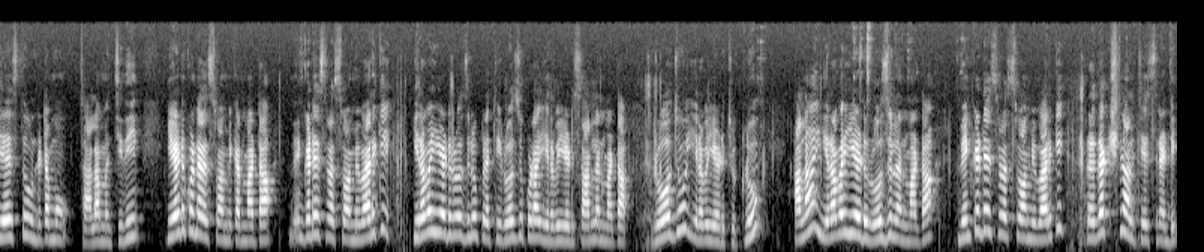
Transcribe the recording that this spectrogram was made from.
చేస్తూ ఉండటము చాలా మంచిది. ఏడుకొండల స్వామికి అనమాట వెంకటేశ్వర స్వామి వారికి ఇరవై ఏడు రోజులు ప్రతిరోజు కూడా ఇరవై ఏడు సార్లు అనమాట రోజు ఇరవై ఏడు చుట్లు. అలా ఇరవై ఏడు రోజులు అనమాట వెంకటేశ్వర స్వామి వారికి ప్రదక్షిణాలు చేసి రండి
